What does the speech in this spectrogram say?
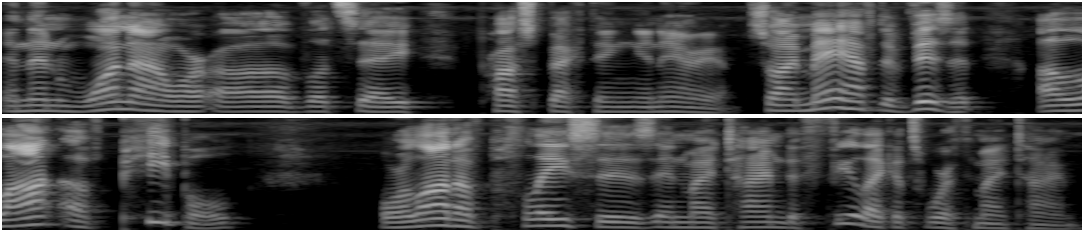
and then one hour of, let's say, prospecting an area. So I may have to visit a lot of people or a lot of places in my time to feel like it's worth my time.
